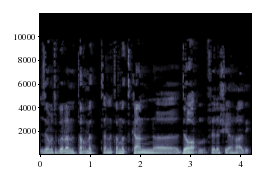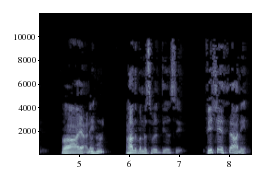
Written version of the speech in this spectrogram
زي ما تقول الانترنت الانترنت كان آه، دور في الأشياء هذه. فيعني هذا بالنسبة لل DLC في شيء ثاني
